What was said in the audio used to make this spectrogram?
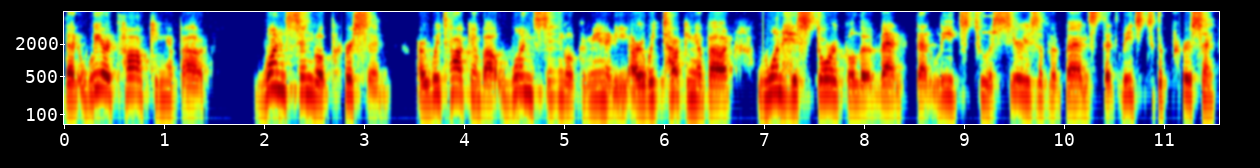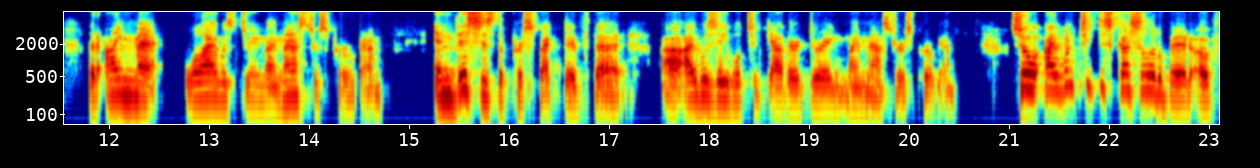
that we are talking about one single person. Are we talking about one single community? Are we talking about one historical event that leads to a series of events that leads to the person that I met while I was doing my master's program? And this is the perspective that uh, I was able to gather during my master's program. So I want to discuss a little bit of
